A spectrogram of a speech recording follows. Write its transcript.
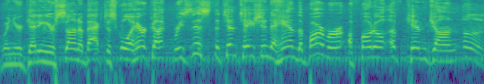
when you're getting your son a back to school haircut, resist the temptation to hand the barber a photo of Kim Jong un.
